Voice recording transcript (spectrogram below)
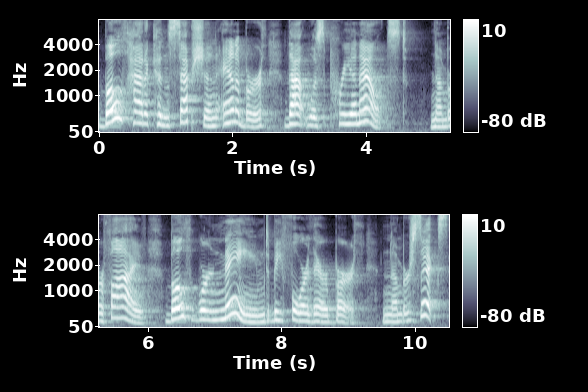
both had a conception and a birth that was pre announced. Number five, both were named before their birth. Number six,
